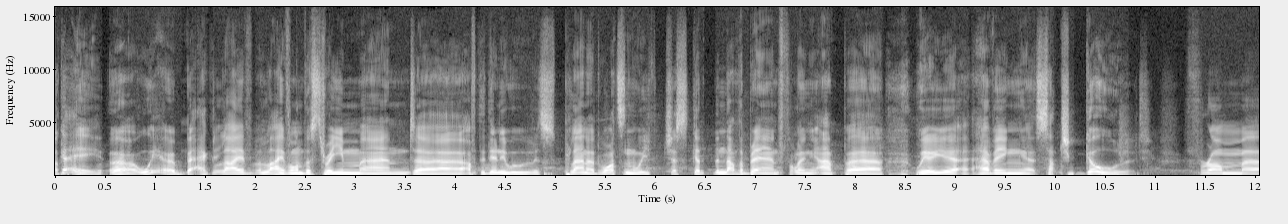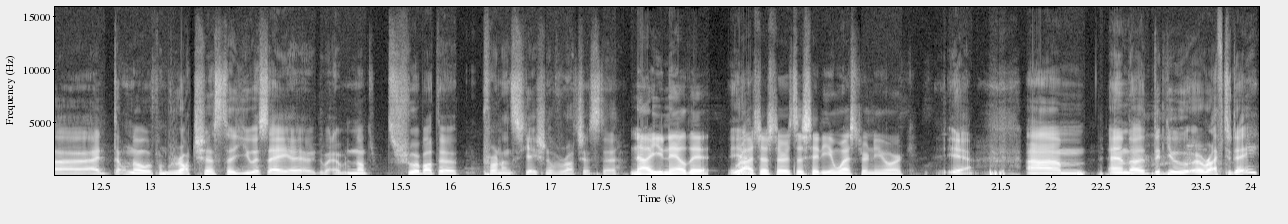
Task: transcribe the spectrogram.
Okay, uh, we are back live live on the stream, and uh, after interview with Planet Watson, we've just got another band following up. Uh, we're uh, having uh, Such Gold from uh, I don't know from Rochester, USA. Uh, I'm not sure about the pronunciation of Rochester. No, you nailed it. Yeah. Rochester. It's a city in Western New York. Yeah, um, and uh, did you arrive today,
